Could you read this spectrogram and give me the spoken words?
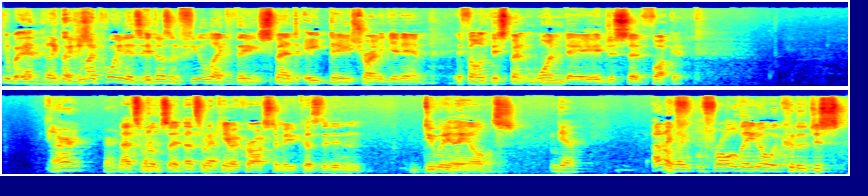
Yeah, but and like just, my point is, it doesn't feel like they spent eight days trying to get in. It felt like they spent one day and just said "fuck it." all right. That's what I'm saying. That's what Yeah. it came across to me because they didn't do anything else. yeah. I don't Like, know, like for all they know, it could have just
